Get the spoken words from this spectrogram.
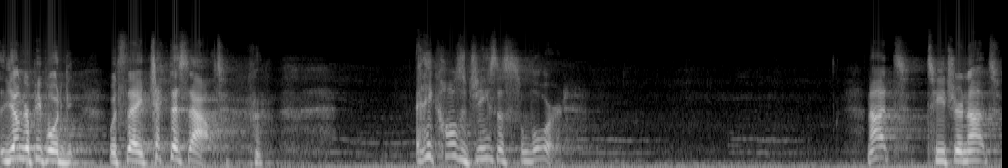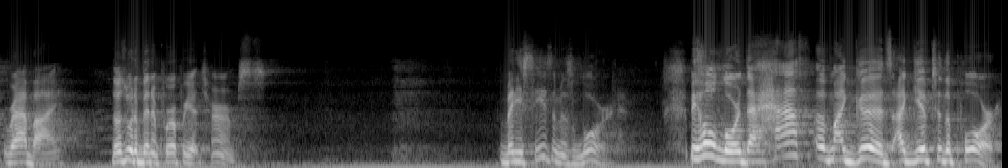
Younger people would, would say, Check this out. and he calls Jesus Lord. Not teacher, not rabbi. Those would have been appropriate terms. But he sees him as Lord. Behold, Lord, the half of my goods I give to the poor.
